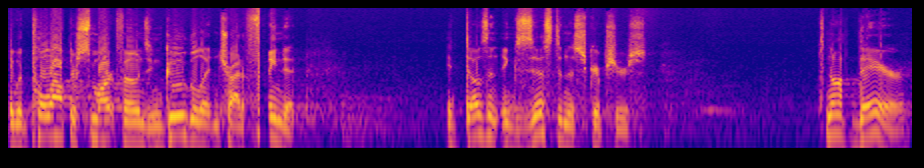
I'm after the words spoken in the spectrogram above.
they would pull out their smartphones and Google it and try to find it. It doesn't exist in the scriptures, it's not there.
